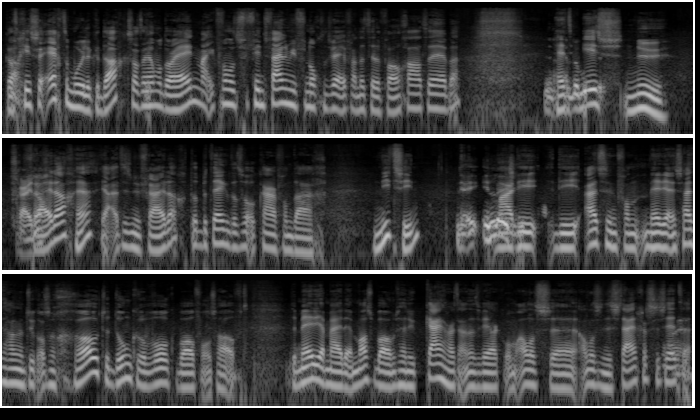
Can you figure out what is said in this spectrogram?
Ik had Oh. gisteren echt een moeilijke dag. Ik zat er helemaal doorheen. Maar ik vond het, vind het fijn om je vanochtend weer even aan de telefoon gehad te hebben. Ja, Het moeten- is nu vrijdag. vrijdag, hè? Ja, het is nu vrijdag. Dat betekent dat we elkaar vandaag niet zien. Nee, inlezen. Maar die, die uitzending van Media Insight hangt natuurlijk als een grote donkere wolk boven ons hoofd. De mediameiden en Masboom zijn nu keihard aan het werk om alles, eh, alles in de stijgers te zetten.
